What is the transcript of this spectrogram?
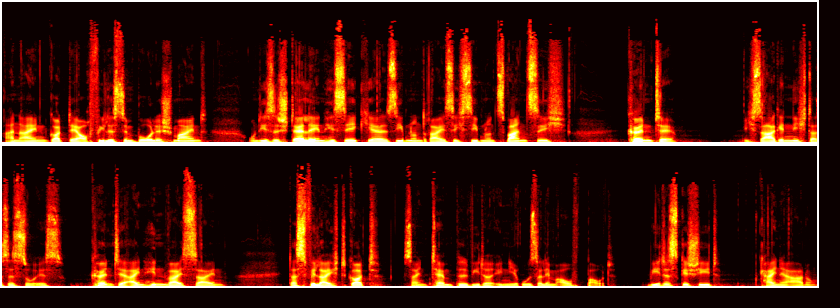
an einen Gott, der auch vieles symbolisch meint. Und diese Stelle in Hesekiel 37, 27 könnte, ich sage nicht, dass es so ist, könnte ein Hinweis sein dass vielleicht Gott sein Tempel wieder in Jerusalem aufbaut. Wie das geschieht, keine Ahnung.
